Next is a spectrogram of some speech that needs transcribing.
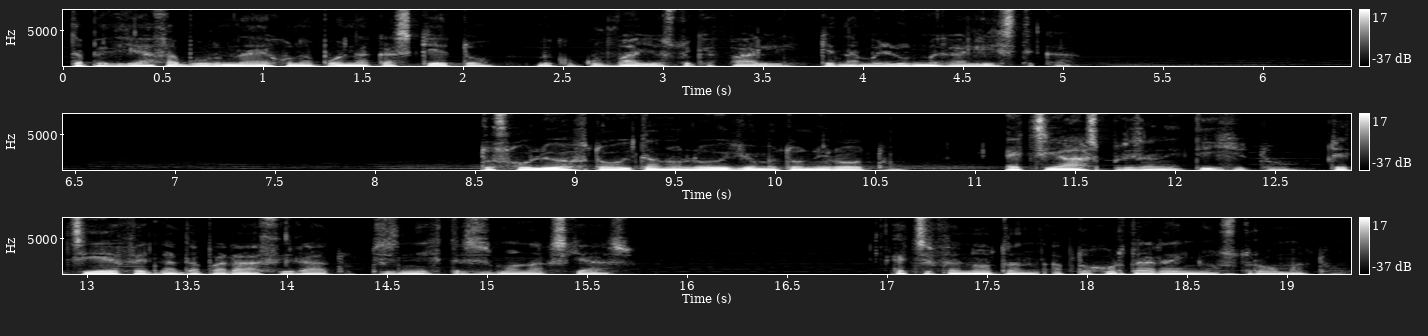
Τα παιδιά θα μπορούν να έχουν από ένα κασκέτο με κουκουβάλια στο κεφάλι και να μιλούν μεγαλίστικα. Το σχολείο αυτό ήταν ολόιδιο με το όνειρό του έτσι άσπριζαν οι τείχοι του και έτσι έφεγαν τα παράθυρά του τις νύχτες της μοναξιάς. Έτσι φαινόταν από το χορταρένιο στρώμα του.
